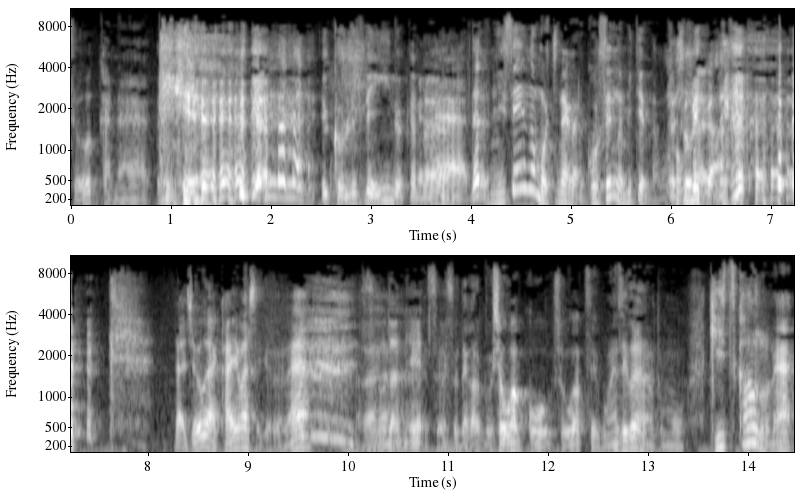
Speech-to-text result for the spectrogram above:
そうかなっていう。えこれでいいのかなねだって2000円の持ちながら5000円の見てんだもんそうだよね。だからしょうがない買いましたけどね。そうだね。そうそうだから小学校小学生5年生ぐらいになるともう気使うのね。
